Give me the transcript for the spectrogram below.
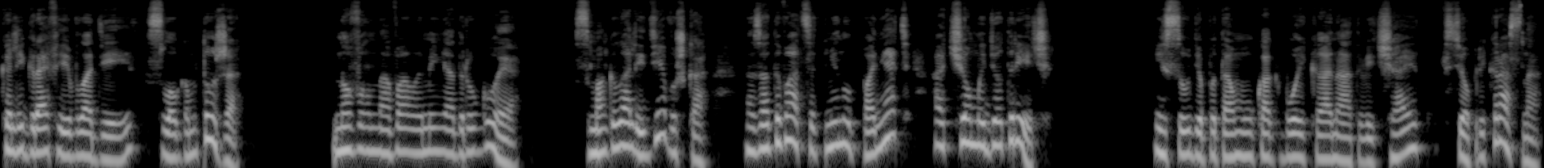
каллиграфией владеет, слогом тоже. Но волновало меня другое. Смогла ли девушка за двадцать минут понять, о чем идет речь? И судя по тому, как бойко она отвечает, все прекрасно.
